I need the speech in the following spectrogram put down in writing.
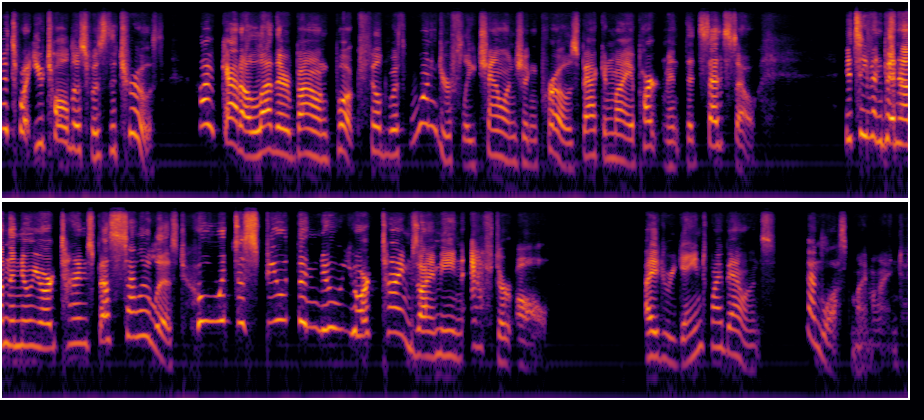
It's what you told us was the truth. I've got a leather bound book filled with wonderfully challenging prose back in my apartment that says so. It's even been on the New York Times bestseller list. Who would dispute the New York Times, I mean, after all? I had regained my balance and lost my mind.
